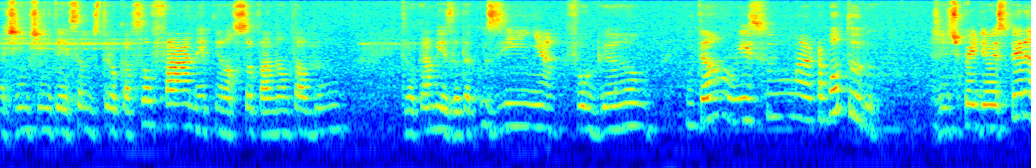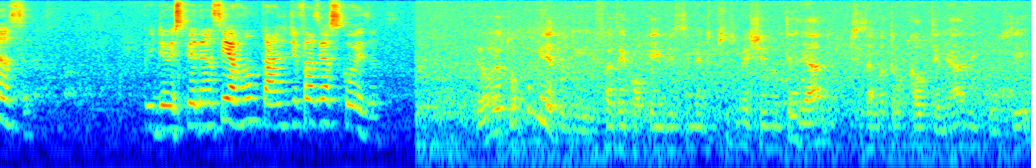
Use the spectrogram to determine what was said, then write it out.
a gente tinha intenção de trocar o sofá, né, porque nosso sofá não está bom, trocar a mesa da cozinha, fogão, então isso acabou tudo. A gente perdeu a esperança, perdeu a esperança e a vontade de fazer as coisas. Então eu estou com medo de fazer qualquer investimento, preciso mexer no telhado, precisava trocar o telhado inclusive.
